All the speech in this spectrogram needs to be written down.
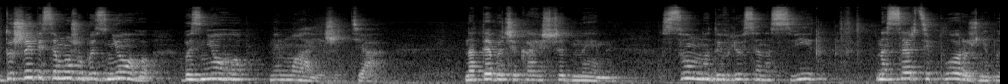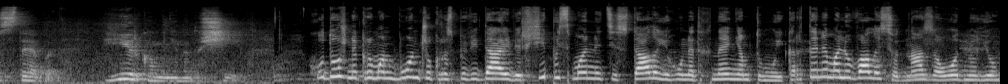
Вдушитися можу без нього, без нього немає життя. На тебе чекаю щоднини. Сумно дивлюся на світ, на серці порожньо без тебе. Гірко мені на душі. Художник Роман Бончук розповідає, вірші письменниці стали його натхненням, тому і картини малювались одна за одною.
